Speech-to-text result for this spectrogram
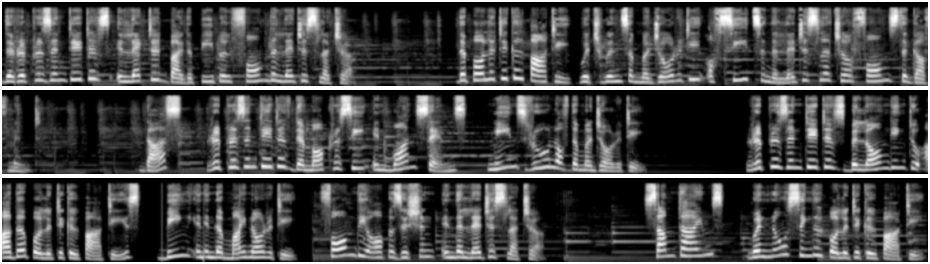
The representatives elected by the people form the legislature. The political party which wins a majority of seats in the legislature forms the government. Thus, representative democracy in one sense means rule of the majority. Representatives belonging to other political parties, being in the minority, form the opposition in the legislature. Sometimes, when no single political party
